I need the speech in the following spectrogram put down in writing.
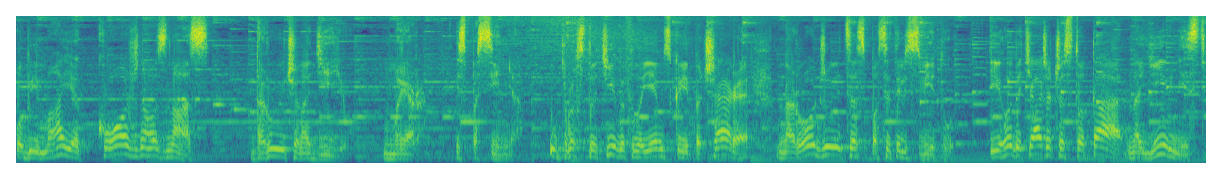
обіймає кожного з нас, даруючи надію, мир і спасіння. У простоті Вифлеємської печери народжується Спаситель світу, його дитяча чистота, наївність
